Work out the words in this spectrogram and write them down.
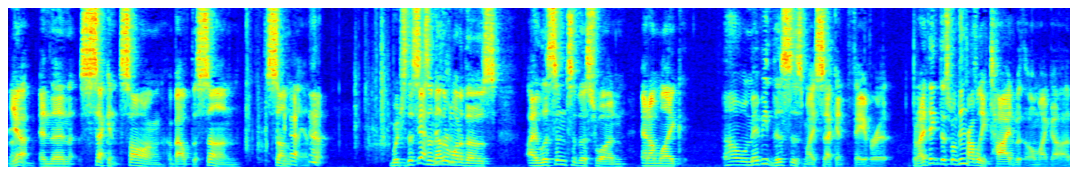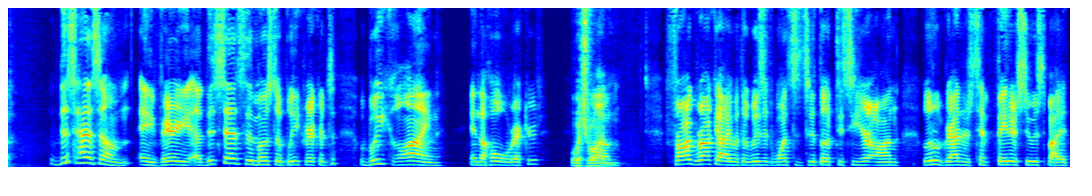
Yeah, and then second song about the sun, Sunland. Which this is another one of those. I listened to this one and I'm like, oh, well, maybe this is my second favorite. But I think this one's This- probably tied with Oh My God. This has um a very uh, this has the most oblique records oblique line in the whole record. Which one? Um, Frog Rock Eye with a lizard wants its good luck to see her on. Little Grounders tempt Fader suicide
